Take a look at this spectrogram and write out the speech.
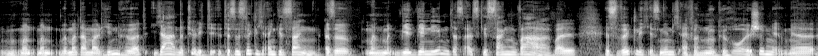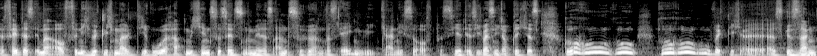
man, man, wenn man da mal hinhört, ja, natürlich, das ist wirklich ein Gesang. Also man, man, wir, wir nehmen das als Gesang wahr, weil es wirklich, es sind ja nicht einfach nur Geräusche. Mir, mir fällt das immer auf, wenn ich wirklich mal die Ruhe habe, mich hinzusetzen und mir das anzuhören, was irgendwie gar nicht so oft passiert ist. Ich weiß nicht, ob ich das Ruh, Ruh, Ruh, Ruh, Ruh, wirklich äh, als Gesang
